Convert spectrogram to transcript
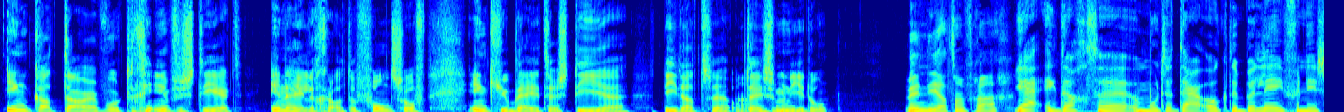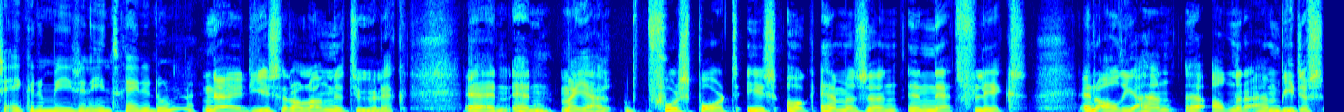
In Qatar wordt er geïnvesteerd in hele grote fondsen of incubators die, uh, die dat uh, op deze manier doen. Wendy had een vraag? Ja, ik dacht, uh, moet het daar ook de belevenis-economie zijn intrede doen? Nee, die is er al lang natuurlijk. En, en, maar ja, voor sport is ook Amazon en Netflix en al die aan, uh, andere aanbieders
